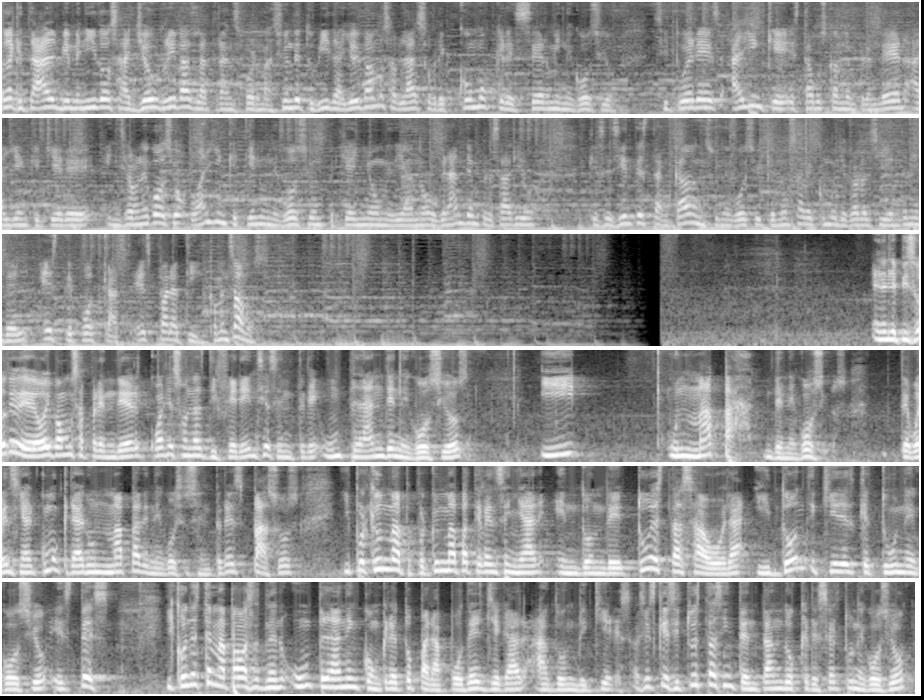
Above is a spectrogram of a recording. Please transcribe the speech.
Hola, ¿qué tal? Bienvenidos a Joe Rivas, la transformación de tu vida. Y hoy vamos a hablar sobre cómo crecer mi negocio. Si tú eres alguien que está buscando emprender, alguien que quiere iniciar un negocio o alguien que tiene un negocio, un pequeño, mediano o grande empresario que se siente estancado en su negocio y que no sabe cómo llegar al siguiente nivel, este podcast es para ti. Comenzamos. En el episodio de hoy vamos a aprender cuáles son las diferencias entre un plan de negocios y un mapa de negocios. Te voy a enseñar cómo crear un mapa de negocios en tres pasos. ¿Y por qué un mapa? Porque un mapa te va a enseñar en dónde tú estás ahora y dónde quieres que tu negocio estés. Y con este mapa vas a tener un plan en concreto para poder llegar a donde quieres. Así es que si tú estás intentando crecer tu negocio,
